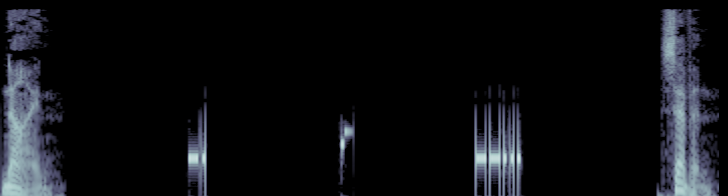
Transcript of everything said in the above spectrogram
9. 7.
